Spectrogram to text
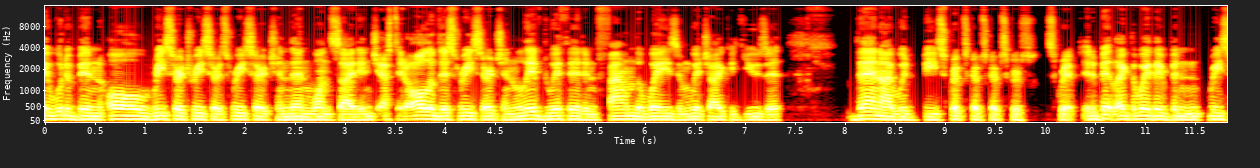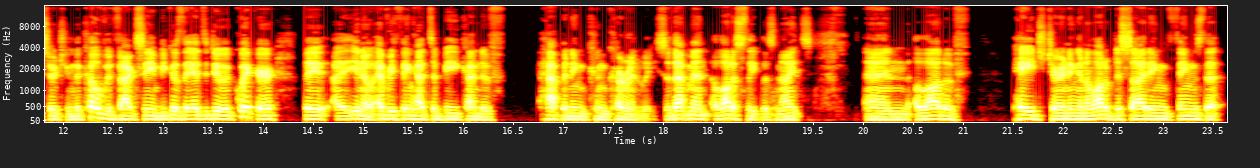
it would have been all research, research, research. And then once I'd ingested all of this research and lived with it and found the ways in which I could use it, then I would be script, script, script, script, script. It a bit like the way they've been researching the COVID vaccine because they had to do it quicker. They, uh, you know, everything had to be kind of happening concurrently. So that meant a lot of sleepless nights and a lot of page turning and a lot of deciding things that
